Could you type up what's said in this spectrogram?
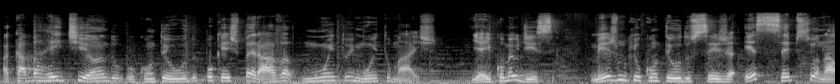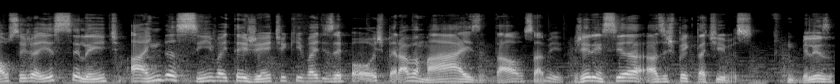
acaba hateando o conteúdo porque esperava muito e muito mais. E aí, como eu disse, mesmo que o conteúdo seja excepcional, seja excelente, ainda assim vai ter gente que vai dizer, pô, eu esperava mais e tal, sabe? Gerencia as expectativas, beleza?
